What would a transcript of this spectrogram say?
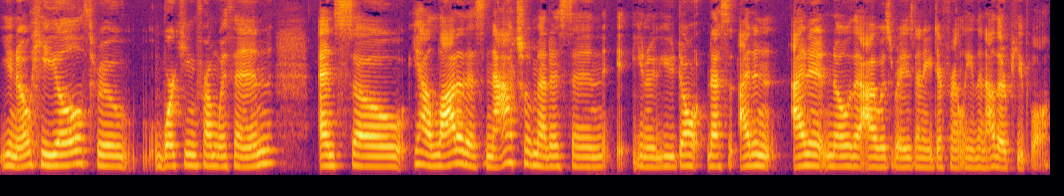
you know, heal through working from within and so yeah a lot of this natural medicine you know you don't necessarily i didn't i didn't know that i was raised any differently than other people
